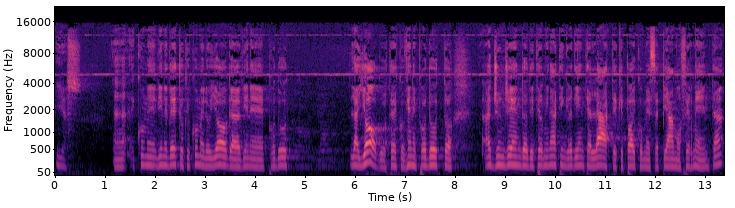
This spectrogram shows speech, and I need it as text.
Yes. Eh, come viene detto che come lo yoga viene prodotto, la yogurt ecco, viene prodotto aggiungendo determinati ingredienti al latte che poi come sappiamo fermenta,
